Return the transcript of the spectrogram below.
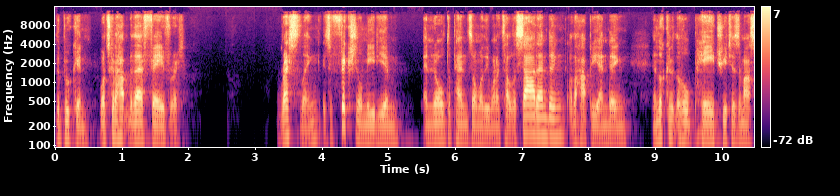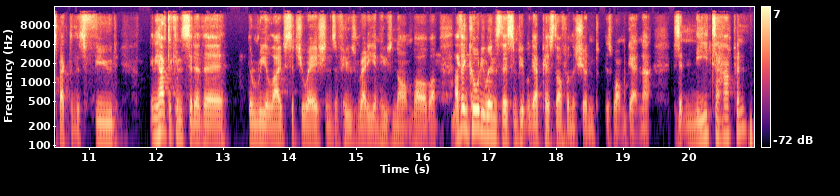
the booking, what's going to happen to their favorite. Wrestling is a fictional medium, and it all depends on whether you want to tell the sad ending or the happy ending. And looking at the whole patriotism aspect of this feud, and you have to consider the the real life situations of who's ready and who's not, and blah blah blah. I think Cody wins this, and people get pissed off when they shouldn't. Is what I'm getting at. Does it need to happen?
